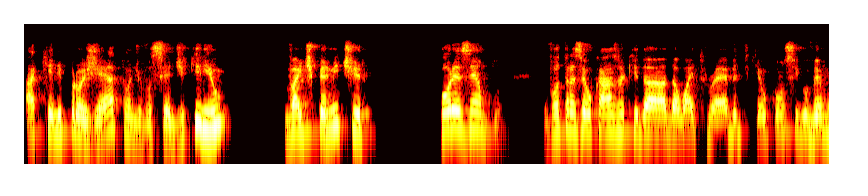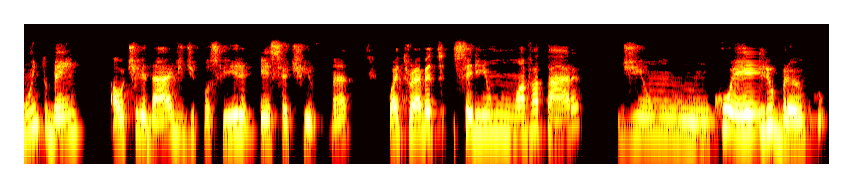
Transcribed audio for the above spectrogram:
aquele projeto onde você adquiriu vai te permitir. Por exemplo, vou trazer o caso aqui da, da White Rabbit, que eu consigo ver muito bem a utilidade de possuir esse ativo. Né? White Rabbit seria um avatar de um coelho branco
